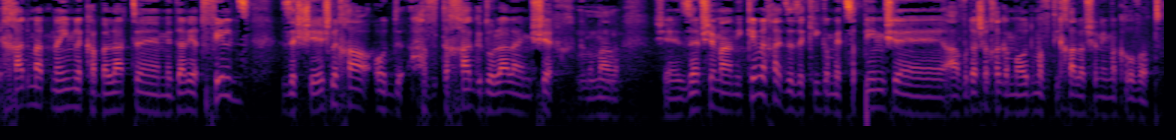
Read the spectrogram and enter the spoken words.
אחד מהתנאים לקבלת אה, מדליית פילדס זה שיש לך עוד הבטחה גדולה להמשך. כלומר, שזה שמעניקים לך את זה, זה כי גם מצפים שהעבודה שלך גם מאוד מבטיחה לשנים הקרובות.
